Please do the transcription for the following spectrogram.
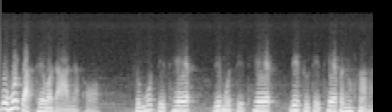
บุหุจักเทวดาเนี่ยพอ สมมุติเทพ วิมุติเทพ วิสุทธิเทพพนุหาร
